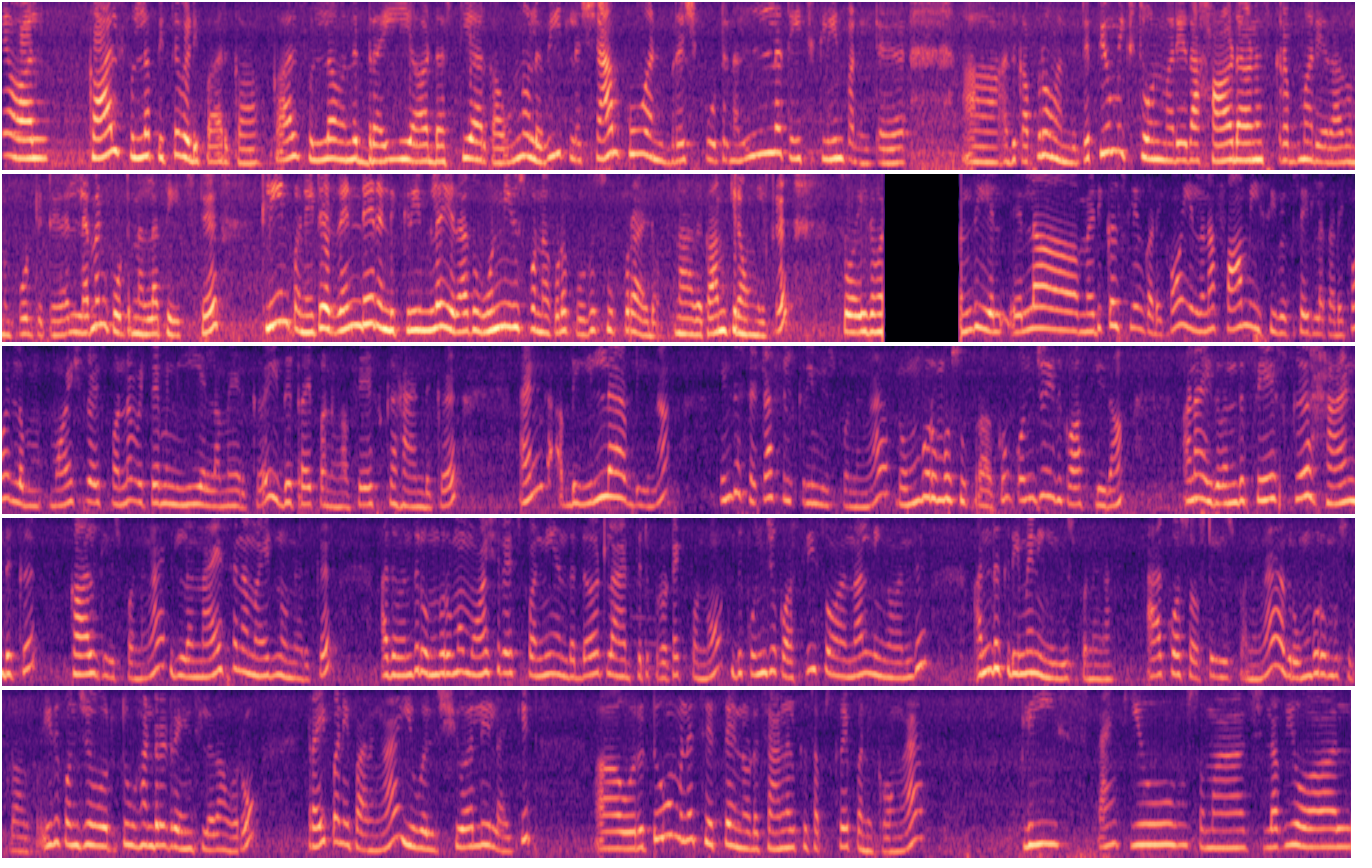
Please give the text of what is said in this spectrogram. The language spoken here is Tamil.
ஆல் கால் ஃபுல்லாக பித்த வெடிப்பாக இருக்கா? கால் ஃபுல்லாக வந்து ட்ரையாக டஸ்டியாக இருக்கா? ஒன்றும் இல்லை வீட்டில் ஷாம்பூ அண்ட் ப்ரஷ் போட்டு நல்லா தேய்ச்சி க்ளீன் பண்ணிவிட்டு அதுக்கப்புறம் வந்துட்டு பியூமிக் ஸ்டோன் மாதிரி ஏதாவது ஹார்டான ஸ்க்ரப் மாதிரி ஏதாவது ஒன்று போட்டுட்டு லெமன் போட்டு நல்லா தேய்ச்சிட்டு க்ளீன் பண்ணிவிட்டு ரெண்டே ரெண்டு க்ரீமில் ஏதாவது ஒன்று யூஸ் பண்ணால் கூட போதும் சூப்பராகிடும் நான் அதை காமிக்கிறேன் உங்களுக்கு. ஸோ இது வந்து எல் எல்லா மெடிக்கல்ஸ்லேயும் கிடைக்கும். இல்லைனா ஃபார்மசி வெப்சைட்டில் கிடைக்கும். இதில் மாய்ஸ்சரைஸ் பண்ண விட்டமின் இ e எல்லாமே இருக்குது இது ட்ரை பண்ணுங்கள் ஃபேஸ்க்கு ஹேண்டுக்கு அண்ட் அப்படி இல்லை அப்படின்னா இந்த செட்டாஃபில் க்ரீம் யூஸ் பண்ணுங்கள் ரொம்ப ரொம்ப சூப்பராக இருக்கும். கொஞ்சம் இது காஸ்ட்லி தான். ஆனால் இது வந்து ஃபேஸ்க்கு ஹேண்டுக்கு காலுக்கு யூஸ் பண்ணுங்கள் இதில் நயசனமைடுன்னு ஒன்று இருக்குது அது வந்து ரொம்ப ரொம்ப மாய்ஸ்சரைஸ் பண்ணி அந்த டர்ட்லாம் எடுத்துகிட்டு ப்ரொடெக்ட் பண்ணும். இது கொஞ்சம் காஸ்ட்லி ஸோ அதனால் நீங்கள் வந்து அந்த க்ரீமே நீங்கள் யூஸ் பண்ணுங்கள் ஆக்வா சாஃப்ட்டு யூஸ் பண்ணுங்கள் அது ரொம்ப ரொம்ப சூப்பராக இருக்கும். இது கொஞ்சம் ஒரு டூ ஹண்ட்ரட் ரேஞ்சில் தான் வரும். ட்ரை பண்ணி பாருங்கள் you will surely like it ஒரு டூ மினிட்ஸ் எடுத்து என்னோடய சேனலுக்கு சப்ஸ்கிரைப் பண்ணிக்கோங்க. Please thank you so much love you all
